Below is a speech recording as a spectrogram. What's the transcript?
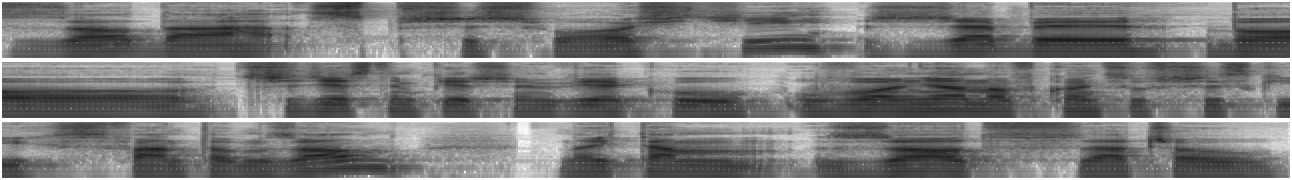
Zoda z przyszłości, żeby, bo w 31 wieku uwolniono w końcu wszystkich z Phantom Zone, no i tam Zod zaczął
